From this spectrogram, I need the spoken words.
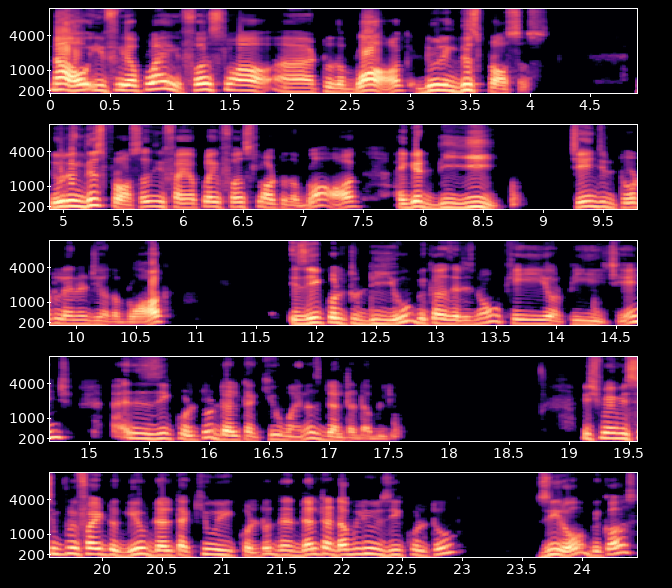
Now, if we apply first law uh, to the block during this process, during this process if I apply first law to the block, I get dE change in total energy of the block is equal to du because there is no ke or pe change and this is equal to delta q minus delta w which may be simplified to give delta q equal to the delta w is equal to 0 because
